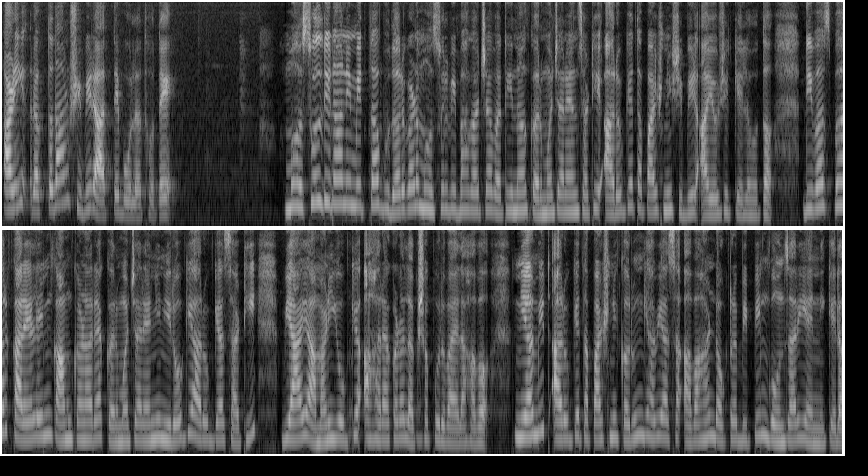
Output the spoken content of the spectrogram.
आणि रक्तदान शिबिरात ते बोलत होते. महसूल दिनानिमित्त भुदरगड महसूल विभागाच्या वतीनं कर्मचाऱ्यांसाठी आरोग्य तपासणी शिबिर आयोजित केलं होतं. दिवसभर कार्यालयीन काम करणाऱ्या कर्मचाऱ्यांनी निरोगी आरोग्यासाठी व्यायाम आणि योग्य आहाराकडे लक्ष पुरवायला हवं. नियमित आरोग्य तपासणी करून घ्यावी असं आवाहन डॉक्टर बिपिन गोंजारी यांनी केलं.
